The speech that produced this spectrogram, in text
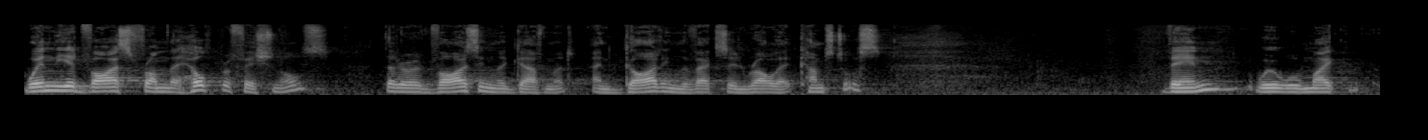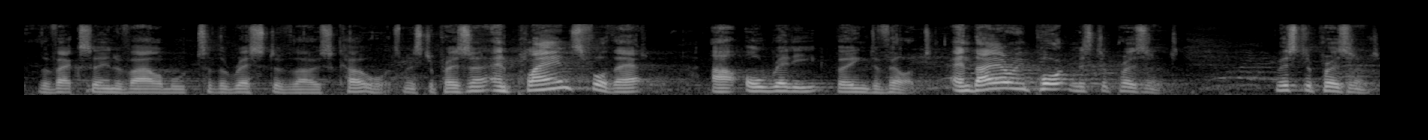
when the advice from the health professionals that are advising the government and guiding the vaccine rollout comes to us, then we will make the vaccine available to the rest of those cohorts, Mr President, and plans for that are already being developed. And they are important, Mr President. Mr President,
